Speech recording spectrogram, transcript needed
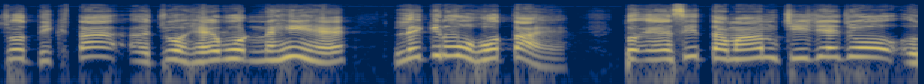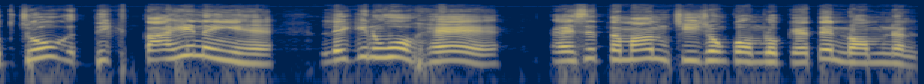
जो दिखता, जो है वो नहीं है, लेकिन वो होता है। तो ऐसी तमाम चीज़ें जो जो दिखता ही नहीं है, लेकिन वो है, ऐसे तमाम चीज़ों को हम लोग कहते हैं नॉमिनल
